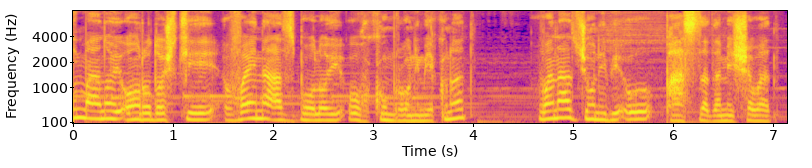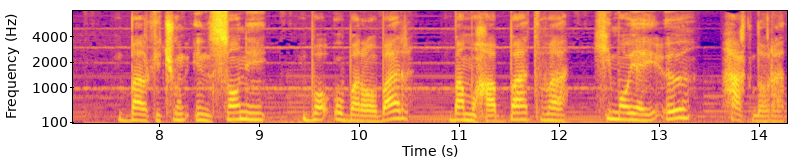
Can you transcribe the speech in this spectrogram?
ин маънои онро дошт ки вай на аз болои ӯ ҳукмронӣ мекунад ва на аз ҷониби ӯ паст зада мешавад балки чун инсони бо ӯ баробар ба муҳаббат ва ҳимояи ӯ ҳақ дорад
